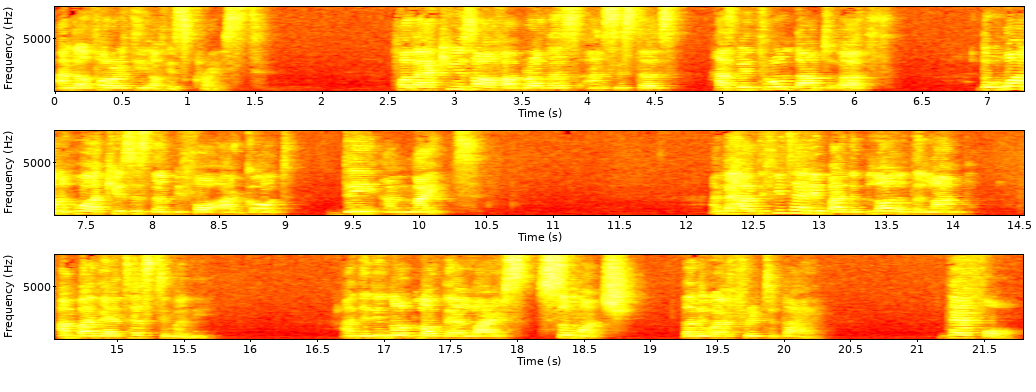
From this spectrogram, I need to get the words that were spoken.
and the authority of his Christ. For the accuser of our brothers and sisters has been thrown down to earth, the one who accuses them before our God day and night. And they have defeated him by the blood of the Lamb and by their testimony. And they did not love their lives so much that they were afraid to die. Therefore,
